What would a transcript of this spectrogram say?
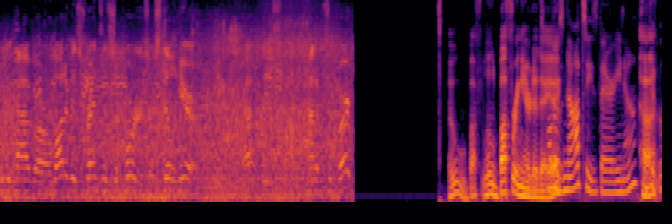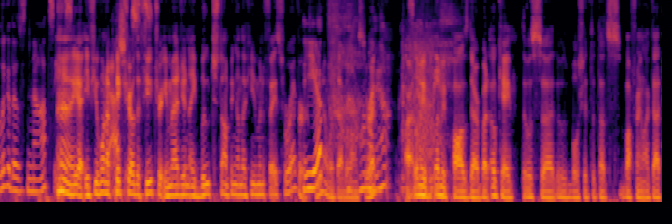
we have uh, a lot of his friends and supporters are still here at this Adamson barbecue. Oh, buff- a little buffering here today. All eh? those Nazis there, you know. Huh? Look, at, look at those Nazis. yeah, if you want a picture of the future, imagine a boot stomping on the human face forever. You Yep. know what that belongs to, right? yeah, All right, let me let me pause there. But okay, that was uh, that was bullshit that that's buffering like that.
